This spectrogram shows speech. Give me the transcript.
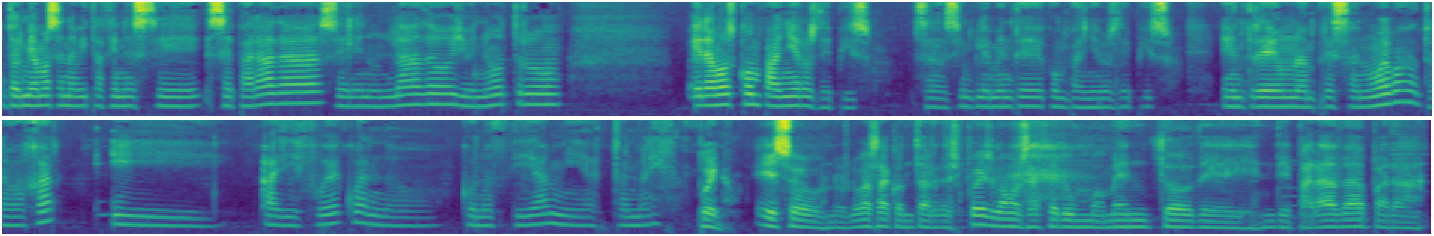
dormíamos en habitaciones eh, separadas, él en un lado, yo en otro. Éramos compañeros de piso, o sea, simplemente compañeros de piso. Entré en una empresa nueva a trabajar y, Allí fue cuando conocí a mi actual marido. Bueno, eso nos lo vas a contar después. Vamos a hacer un momento de, parada para,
